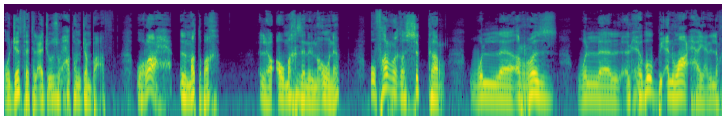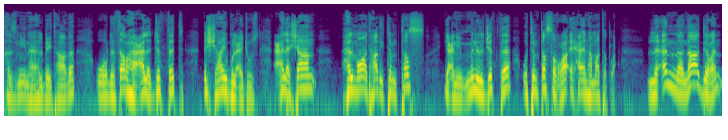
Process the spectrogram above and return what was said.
وجثة العجوز وحطهم جنب بعض. وراح المطبخ أو مخزن المؤونة وفرغ السكر والرز والحبوب بأنواعها يعني اللي مخزنينها هالبيت هذا ونثرها على جثة الشايب والعجوز علشان هالمواد هذه تمتص يعني من الجثة وتمتص الرائحة إنها ما تطلع. لأن نادرا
